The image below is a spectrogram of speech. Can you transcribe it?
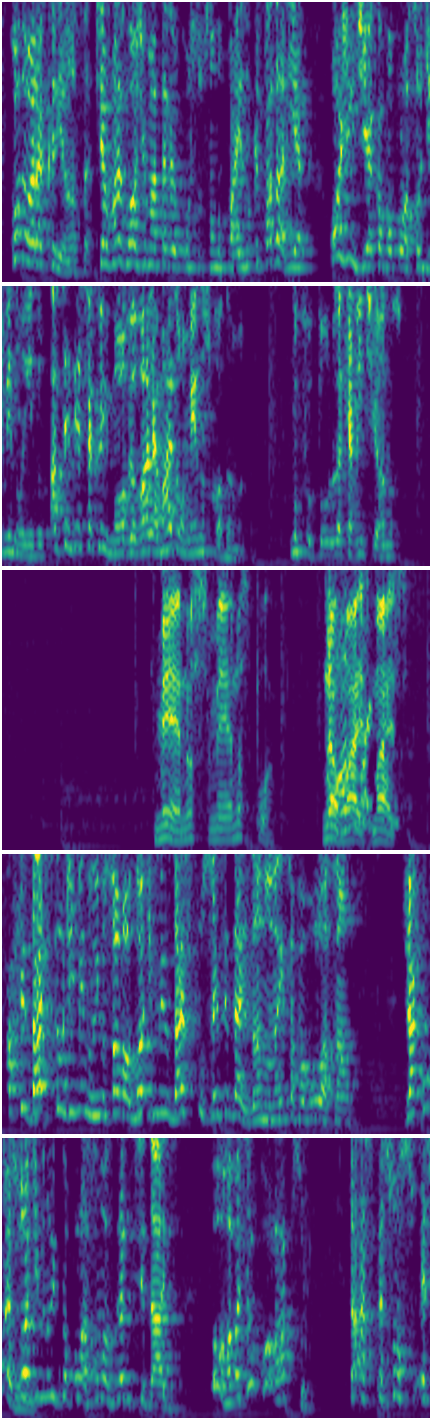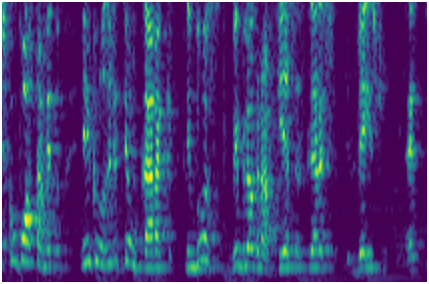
Quando eu era criança, tinha mais loja de material de construção no país do que padaria. Hoje em dia, com a população diminuindo, a tendência é que o imóvel valha mais ou menos, Kodama, no futuro, daqui a 20 anos. Menos, menos, porra. Não, Porra, mais, mais. As cidades estão diminuindo. Salvador diminuiu 10% em 10 anos, não é isso a população. Já começou Sim. a diminuir a população nas grandes cidades. Porra, vai ser um colapso. Então, as pessoas, esse comportamento. Inclusive, tem um cara que tem duas bibliografias, se vocês quiserem ver isso é,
